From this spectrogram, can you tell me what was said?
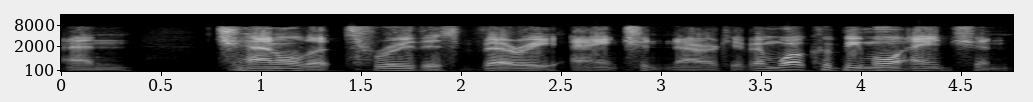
and channel it through this very ancient narrative. And what could be more ancient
